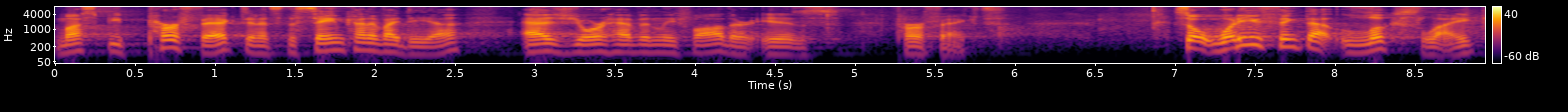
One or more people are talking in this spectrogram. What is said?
must be perfect, and it's the same kind of idea, as your heavenly Father is perfect. So, what do you think that looks like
